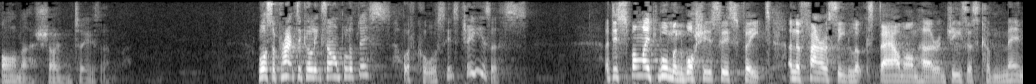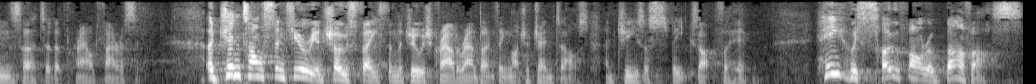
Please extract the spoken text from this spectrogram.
honour shown to them. What's a practical example of this? Oh, of course, it's Jesus. A despised woman washes his feet, and the Pharisee looks down on her, and Jesus commends her to the proud Pharisee. A Gentile centurion shows faith, and the Jewish crowd around don't think much of Gentiles, and Jesus speaks up for him. He who is so far above us,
